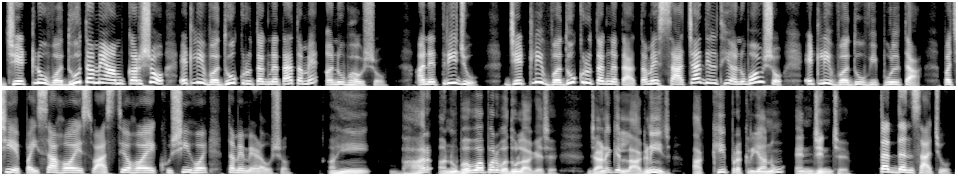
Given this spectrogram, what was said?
જેટલું વધુ તમે આમ કરશો, એટલી વધુ કૃતજ્ઞતા તમે અનુભવશો. અને ત્રીજું, જેટલી વધુ કૃતજ્ઞતા તમે સાચા દિલથી અનુભવશો, એટલી વધુ વિપુલતા, પછી એ પૈસા હોય, સ્વાસ્થ્ય હોય, ખુશી હોય, તમે મેળવશો. અહીં ભાર અનુભવવા પર વધુ લાગે છે. જાણે કે લાગણી જ આખી પ્રક્રિયાનું એન્જિન છે. તદ્દન સાચું.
